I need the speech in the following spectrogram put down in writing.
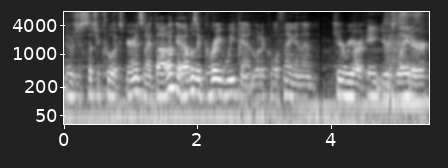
it was just such a cool experience. And I thought, okay, that was a great weekend. What a cool thing. And then here we are eight years later.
